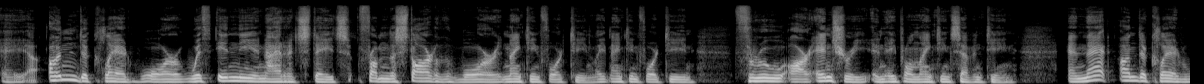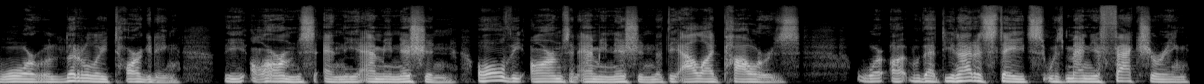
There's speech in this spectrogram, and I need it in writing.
a uh, undeclared war within the United States from the start of the war in 1914, late 1914 through our entry in April 1917. And that undeclared war was literally targeting the arms and the ammunition, all the arms and ammunition that the Allied powers were, uh, that the United States was manufacturing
